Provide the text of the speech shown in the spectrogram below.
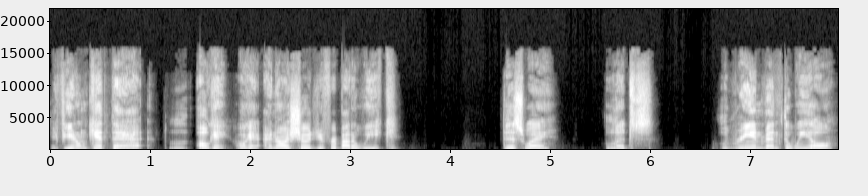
If you don't get that, okay, okay, I know I showed you for about a week this way. Let's reinvent the wheel.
